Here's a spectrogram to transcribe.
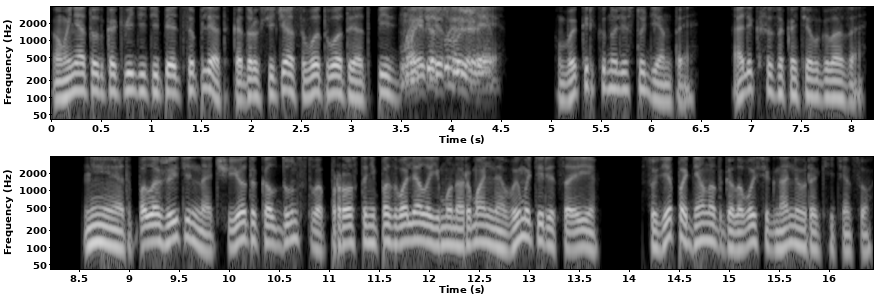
У меня тут, как видите, пять цыплят, которых сейчас вот-вот и отпиздят». Мы все слышали. Выкрикнули студенты. Алекс закатил глаза. Нет, положительно, чьё-то колдунство просто не позволяло ему нормально выматериться и... Судья поднял над головой сигнальную ракетницу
